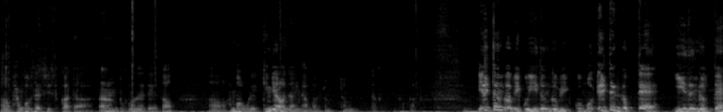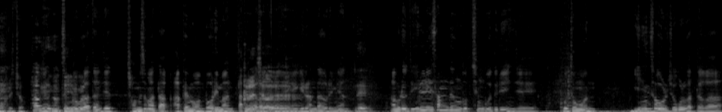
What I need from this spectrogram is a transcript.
어, 방법이 될 수 있을 것 같다라는 부분에 대해서 어, 한번 우리 김계란 원장님이 한번 좀, 좀 부탁드립니다. 1등급 있고 2등급 있고 뭐 1등급 때, 2등급 때, 그렇죠. 3등급 때 등급을. 갖다 이제 점수만 딱 앞에 뭐 머리만 딱 그렇죠. 예. 얘기를 한다 그러면 네. 아무래도 1, 2, 3등급 친구들이 이제 보통은 인서울 쪽을 갖다가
